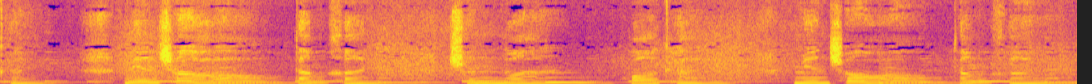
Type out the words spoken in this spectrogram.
开，面朝大海。春暖花开，面朝大海。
